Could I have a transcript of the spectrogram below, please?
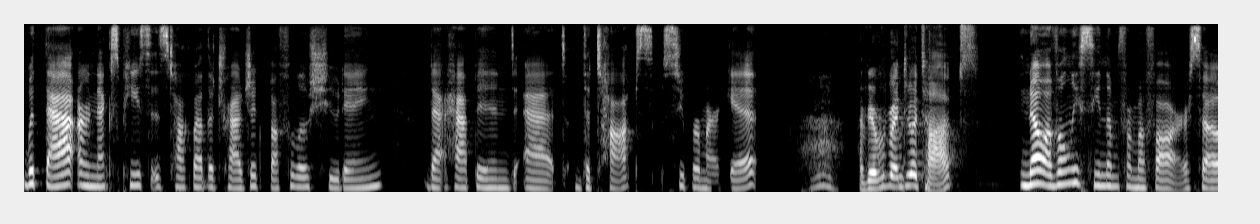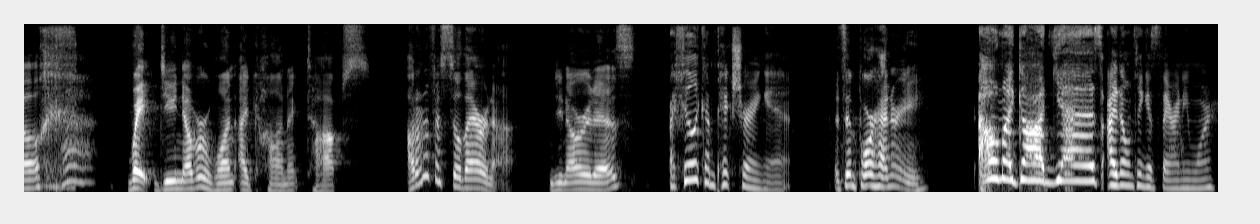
With that, our next piece is talk about the tragic Buffalo shooting that happened at the Tops supermarket. Have you ever been to a Tops? No, I've only seen them from afar. So, wait, do you know where one iconic Tops? I don't know if it's still there or not. Do you know where it is? I feel like I'm picturing it. It's in Port Henry. Oh my god, yes! I don't think it's there anymore.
